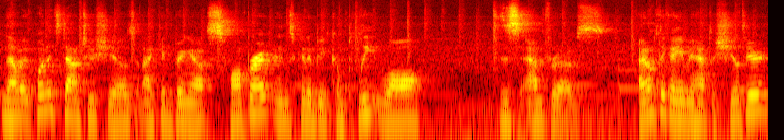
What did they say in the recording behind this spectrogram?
now my opponent's down two shields, and I can bring out Swampert, and it's going to be a complete wall to this Ampharos. I don't think I even have to shield here,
